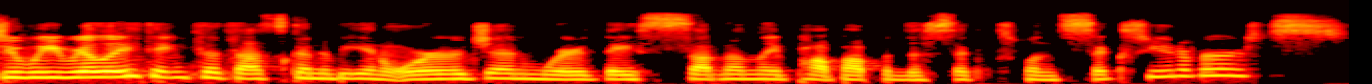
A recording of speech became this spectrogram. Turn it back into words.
Do we really think that that's going to be an origin where they suddenly pop up in the 616 universe?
